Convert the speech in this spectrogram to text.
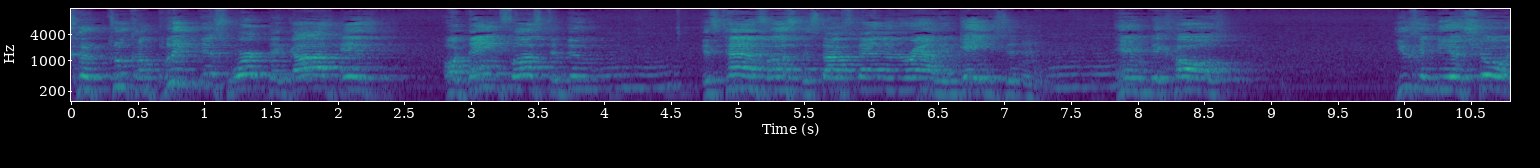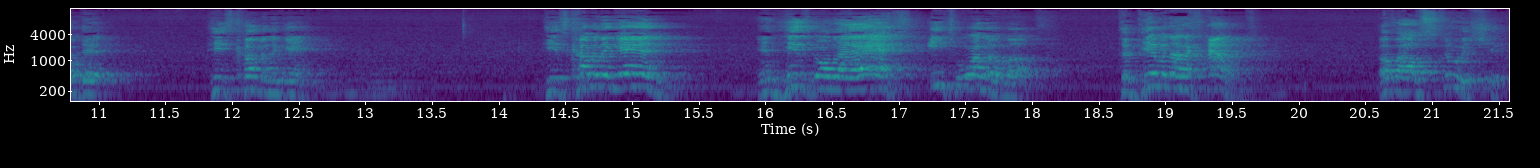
Mm-hmm. To complete this work that God has ordained for us to do. It's time for us to stop standing around engaged in Him. Mm-hmm. And because you can be assured that He's coming again. He's coming again, and He's going to ask each one of us to give an account of our stewardship.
